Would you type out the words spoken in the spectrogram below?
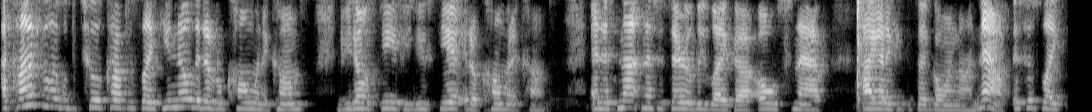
I kind of feel like with the Two of Cups, it's like, you know that it'll come when it comes. If you don't see it, if you do see it, it'll come when it comes. And it's not necessarily like, a, oh, snap, I got to get this going on now. It's just like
